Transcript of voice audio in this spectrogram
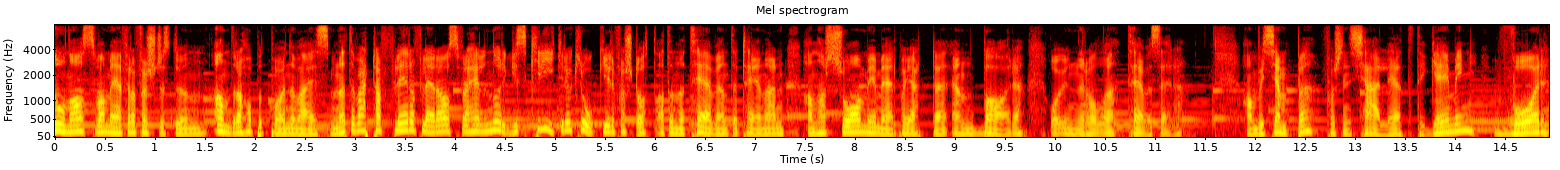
Noen av oss var med fra første stund, andre har hoppet på underveis, men etter hvert har flere og flere av oss fra hele Norges kriker og kroker forstått at denne TV-entertaineren han har så mye mer på hjertet enn bare å underholde TV-seere. Han vil kjempe for sin kjærlighet til gaming, vår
